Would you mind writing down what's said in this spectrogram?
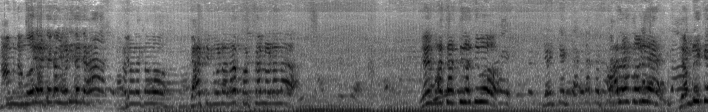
ನಾವು ನಮ್ಮ ಹೋರಾಟಗಳು ನೋಡಿದಾಗ ನಾವು ಜಾತಿ ನೋಡಲ್ಲ, ಪಕ್ಷ ನೋಡಲ್ಲ. ಏನ್ ಮಾತಾಡ್ತೀರ ನೀವು? ಕಾಲೇಜ್ ನೋಡಿ ಎಂ ಡಿ ಕೆ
